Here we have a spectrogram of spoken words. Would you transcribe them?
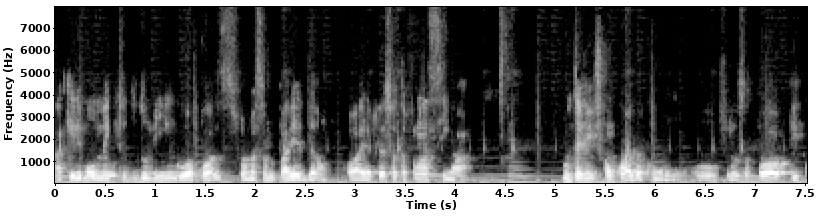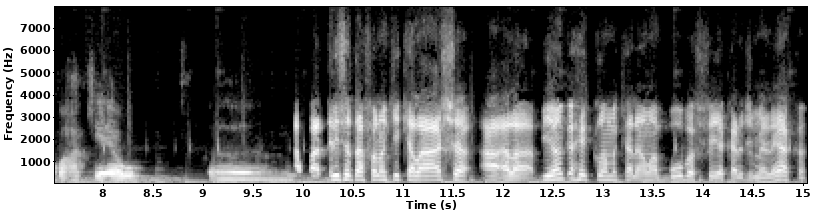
aquele momento do domingo após a formação do paredão. Olha, a pessoa tá falando assim, ó. Muita gente concorda com o Filosopop, com a Raquel. A Patrícia tá falando aqui que ela acha. A, ela, a Bianca reclama que ela é uma boba, feia, cara de meleca,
